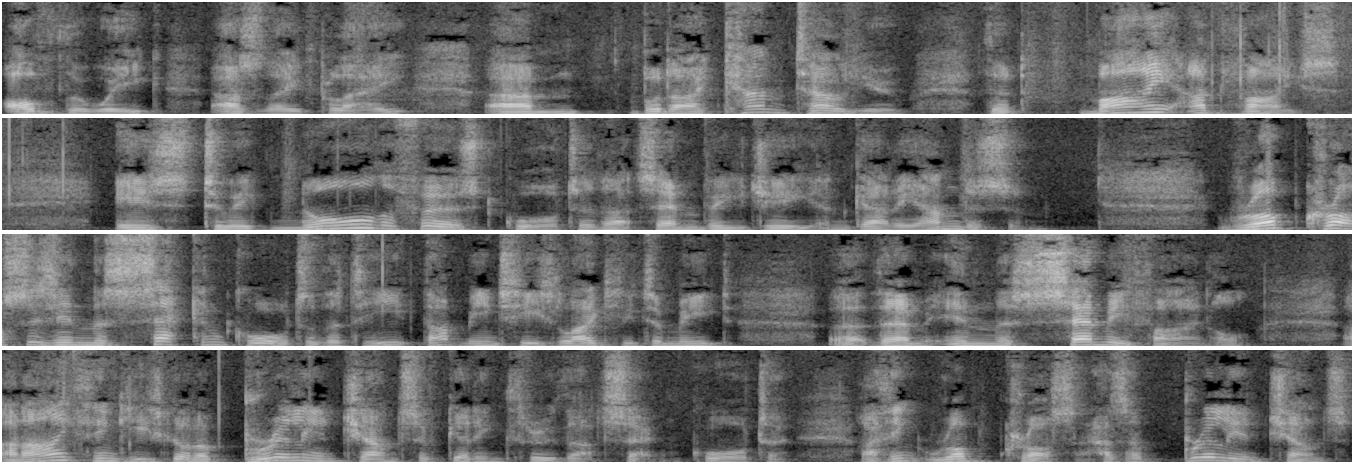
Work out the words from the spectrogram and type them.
of the week as they play. Um, but I can tell you that my advice is to ignore the first quarter, that's MVG and Gary Anderson. Rob Cross is in the second quarter that he that means he's likely to meet uh, them in the semi final. And I think he's got a brilliant chance of getting through that second quarter. I think Rob Cross has a brilliant chance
